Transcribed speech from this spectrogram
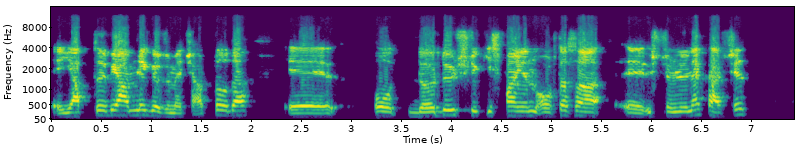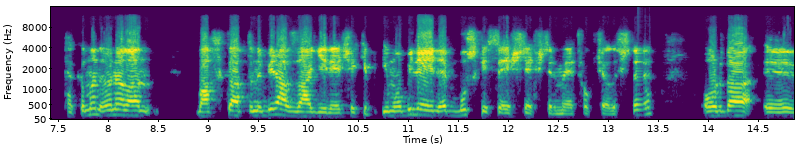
e, yaptığı bir hamle gözüme çarptı. O da e, o dördü üçlük İspanya'nın orta saha e, üstünlüğüne karşı takımın ön alan baskı hattını biraz daha geriye çekip Immobile ile Busquets'i eşleştirmeye çok çalıştı. Orada e,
